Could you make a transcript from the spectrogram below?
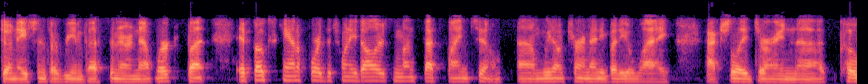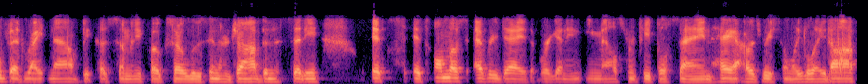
donations are reinvested in our network. But if folks can't afford the $20 a month, that's fine too. Um, we don't turn anybody away. Actually, during uh, COVID right now, because so many folks are losing their job in the city, it's it's almost every day that we're getting emails from people saying, "Hey, I was recently laid off,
